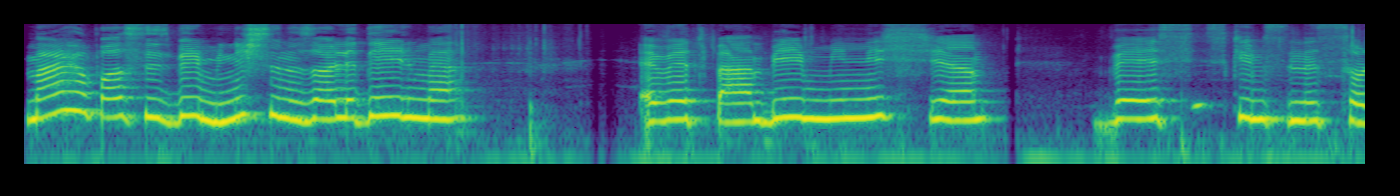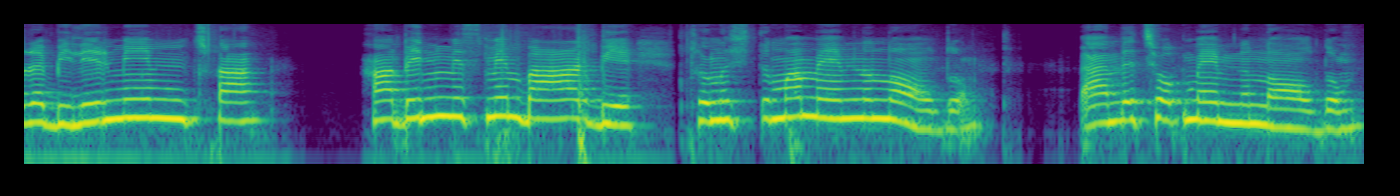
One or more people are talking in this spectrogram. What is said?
Merhaba siz bir minişsiniz öyle değil mi? Evet ben bir minişim. Ve siz kimsiniz sorabilir miyim lütfen? Ha benim ismim Barbie. Tanıştığıma memnun oldum. Ben de çok memnun oldum.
